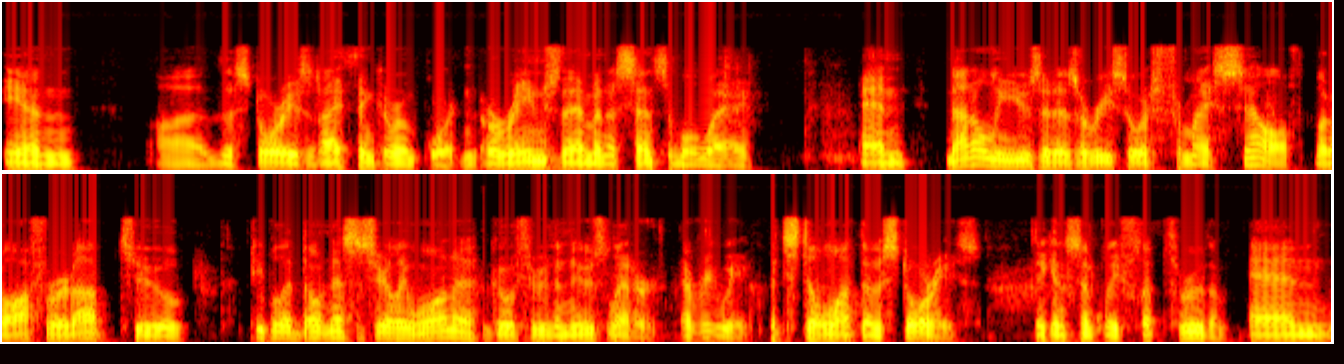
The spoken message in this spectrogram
in uh, the stories that I think are important, arrange them in a sensible way, and not only use it as a resource for myself, but offer it up to people that don't necessarily want to go through the newsletter every week, but still want those stories they can simply flip through them. And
